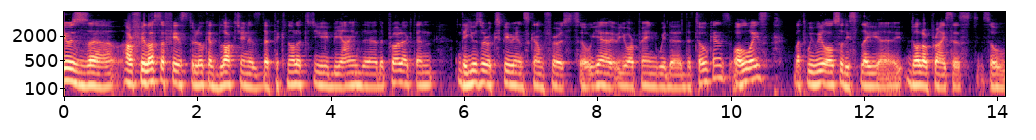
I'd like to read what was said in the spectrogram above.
use uh, our philosophies to look at blockchain as the technology behind the, the product and the user experience come first. So yeah, you are paying with the, the tokens always, but we will also display uh, dollar prices so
